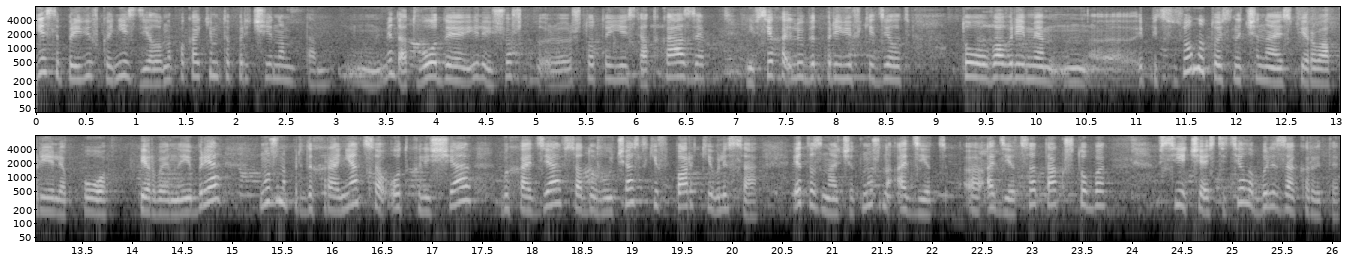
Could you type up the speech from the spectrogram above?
Если прививка не сделана по каким-то причинам, там медотводы или еще что-то есть, отказы, не все любят прививки делать, то во время эпидсезона, то есть начиная с 1 апреля по 1 ноября, нужно предохраняться от клеща, выходя в садовые участки, в парки, в леса. Это значит, нужно одеться, э, одеться так, чтобы все части тела были закрыты.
